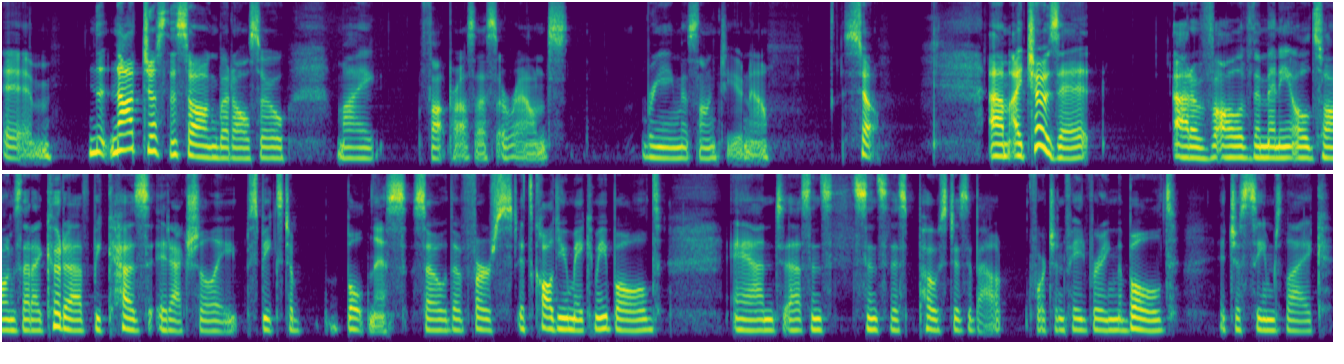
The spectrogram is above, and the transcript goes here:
um, N- not just the song, but also my thought process around bringing this song to you now. So, um, I chose it out of all of the many old songs that I could have because it actually speaks to boldness. So the first, it's called "You Make Me Bold," and uh, since since this post is about fortune favoring the bold, it just seemed like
